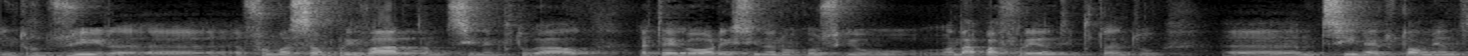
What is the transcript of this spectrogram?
introduzir a, a formação privada da medicina em Portugal, até agora isso ainda não conseguiu andar para a frente e, portanto, a medicina é totalmente,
